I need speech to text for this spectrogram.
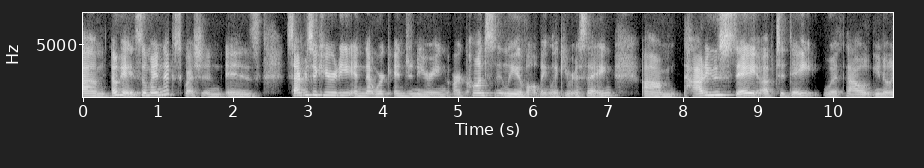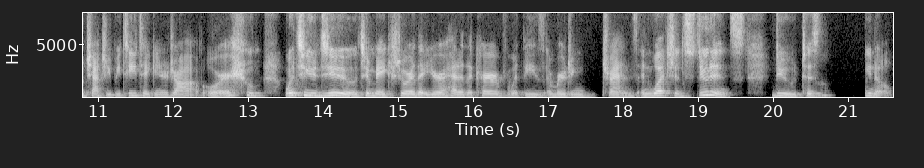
Um, okay, so my next question is cybersecurity and network engineering are constantly evolving, like you were saying. Um, how do you stay up to date without, you know, ChatGPT taking your job? Or what do you do to make sure that you're ahead of the curve with these emerging trends? And what should students do to, you know,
